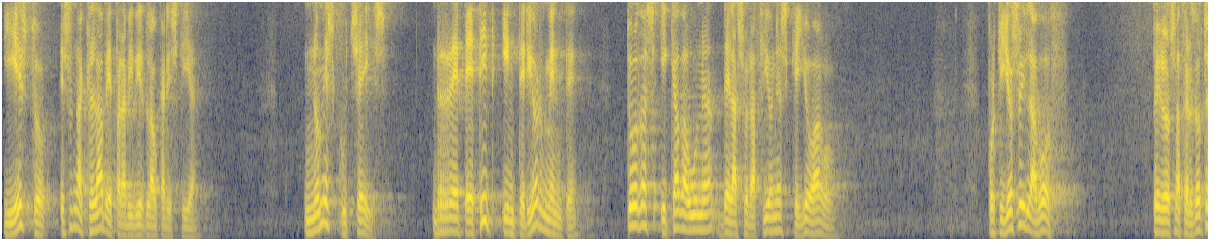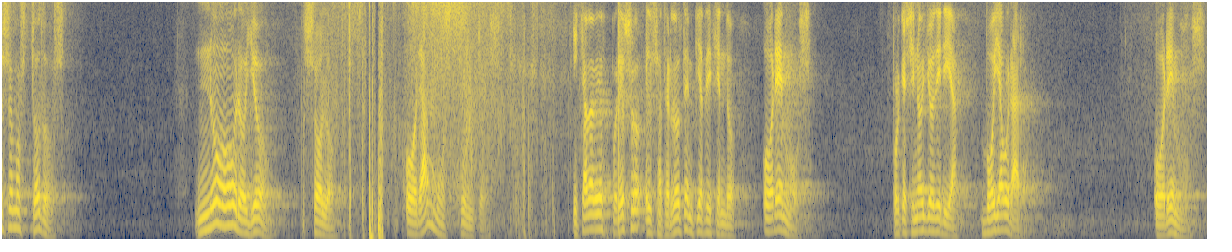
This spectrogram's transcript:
Y esto es una clave para vivir la Eucaristía. No me escuchéis, repetid interiormente todas y cada una de las oraciones que yo hago. Porque yo soy la voz, pero los sacerdotes somos todos. No oro yo solo, oramos juntos. Y cada vez, por eso el sacerdote empieza diciendo, oremos. Porque si no yo diría, voy a orar. Oremos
